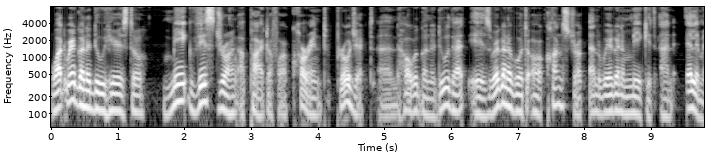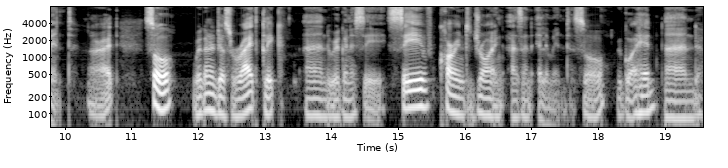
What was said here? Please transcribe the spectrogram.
what we're going to do here is to make this drawing a part of our current project and how we're going to do that is we're going to go to our construct and we're going to make it an element all right so we're going to just right click and we're going to say save current drawing as an element. So we go ahead and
